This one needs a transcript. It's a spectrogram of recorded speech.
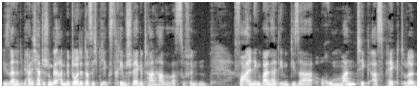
Ich hatte schon angedeutet, dass ich mich extrem schwer getan habe, was zu finden. Vor allen Dingen, weil halt eben dieser Romantikaspekt oder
